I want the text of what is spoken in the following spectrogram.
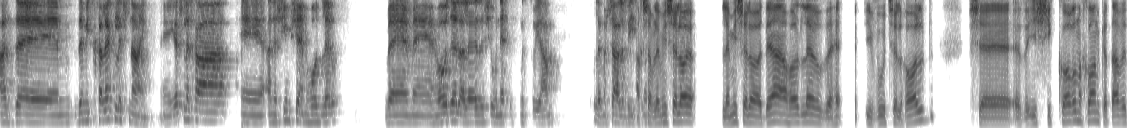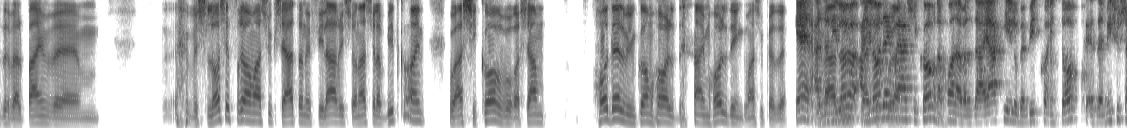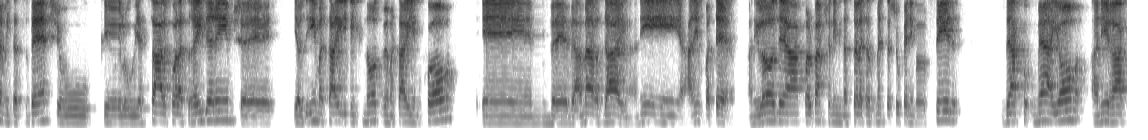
אז אה, זה מתחלק לשניים. אה, יש לך אה, אנשים שהם הודלרס, והם הודל על איזשהו נכס מסוים, למשל ביטקוין. עכשיו, למי שלא, למי שלא יודע, הודלר זה עיוות של הולד, שאיזה איש שיכור, נכון, כתב את זה ב-2013 או משהו, כשהיה את הנפילה הראשונה של הביטקוין, הוא היה שיכור והוא רשם הודל במקום הולד, I'm holding, משהו כזה. כן, אז אני לא, אני לא יודע אם הוא. היה שיכור, נכון, אבל זה היה כאילו בביטקוין טוק, איזה מישהו שם התעצבן שהוא כאילו יצא על כל הטריידרים שיודעים מתי לקנות ומתי למכור, ואמר, די, אני, אני מוותר. אני לא יודע, כל פעם שאני מנסה לתזמן את השוק אני מפסיד, זה מהיום אני רק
